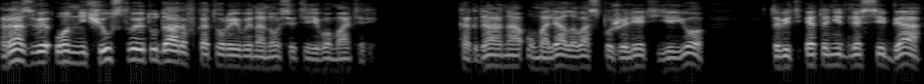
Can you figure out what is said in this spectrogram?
Разве он не чувствует ударов, которые вы наносите его матери? Когда она умоляла вас пожалеть ее, — то ведь это не для себя,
